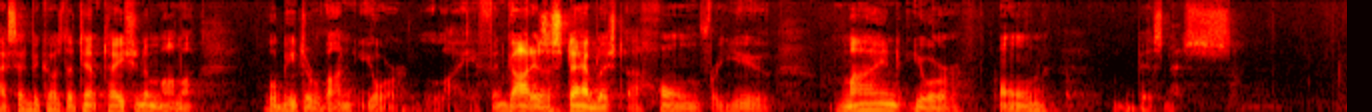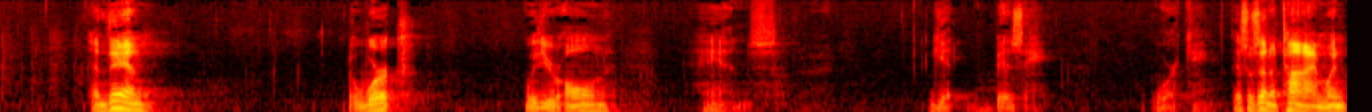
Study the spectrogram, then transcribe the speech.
I said, because the temptation of mama will be to run your life. And God has established a home for you. Mind your own business. And then to work with your own hands. Get busy working. This was in a time when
